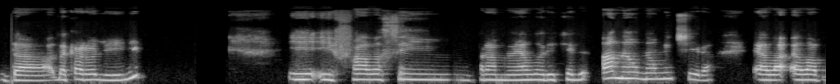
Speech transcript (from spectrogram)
da, da Caroline e, e fala assim para Melody que ele. Ah, não, não, mentira. Ela. ela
